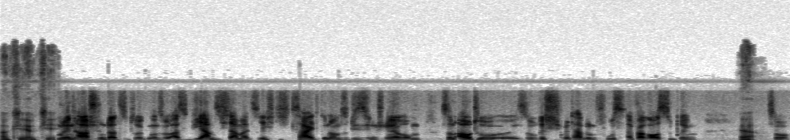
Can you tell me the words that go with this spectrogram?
okay, okay. Um den Arsch runterzudrücken und so. Also die haben sich damals richtig Zeit genommen, so diese Ingenieure, um so ein Auto äh, so richtig mit Hand und Fuß einfach rauszubringen. Ja. So.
